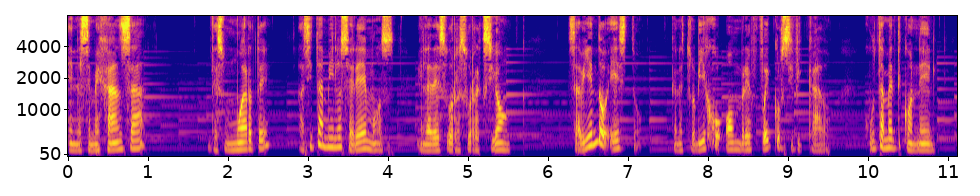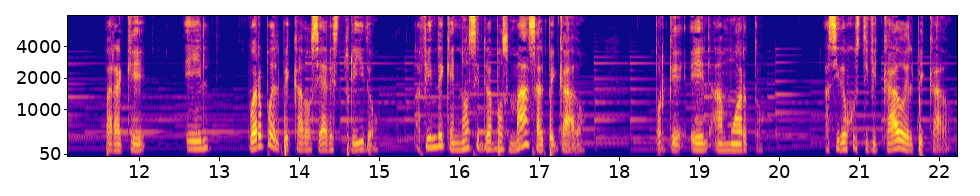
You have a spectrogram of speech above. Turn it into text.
en la semejanza de su muerte, así también lo seremos en la de su resurrección. Sabiendo esto, que nuestro viejo hombre fue crucificado juntamente con Él, para que el cuerpo del pecado sea destruido, a fin de que no sirvamos más al pecado, porque Él ha muerto, ha sido justificado del pecado.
